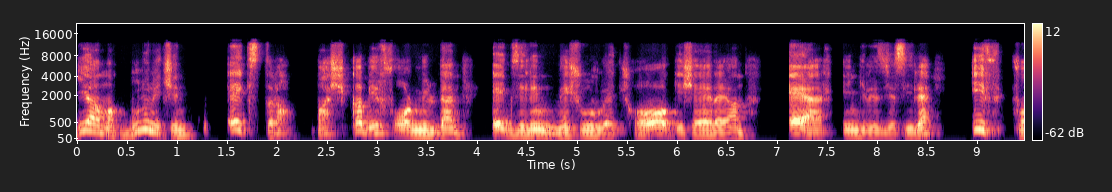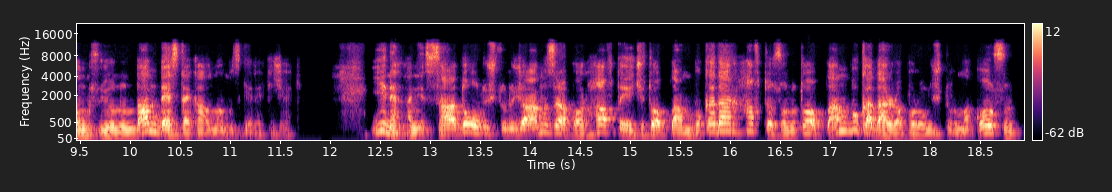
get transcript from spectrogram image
İyi ama bunun için ekstra başka bir formülden Excel'in meşhur ve çok işe yarayan eğer İngilizcesiyle if fonksiyonundan destek almamız gerekecek. Yine hani sağda oluşturacağımız rapor hafta içi toplam bu kadar, hafta sonu toplam bu kadar rapor oluşturmak olsun.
